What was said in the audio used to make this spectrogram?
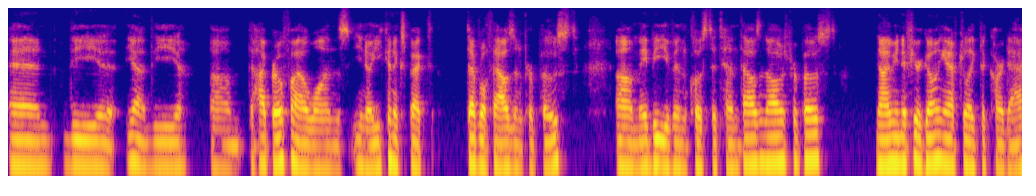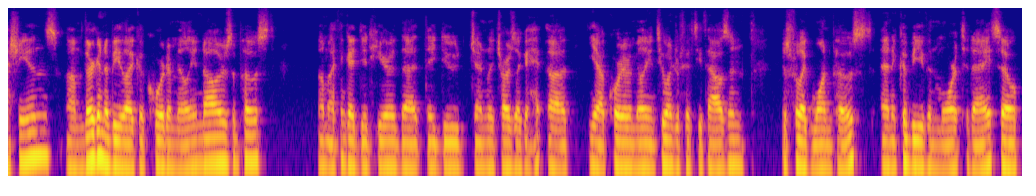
And the uh, yeah the um, the high profile ones, you know, you can expect several thousand per post, um, maybe even close to ten thousand dollars per post. Now, I mean, if you're going after like the Kardashians, um, they're going to be like a quarter million dollars a post. Um, I think I did hear that they do generally charge like a uh, yeah, a quarter of a million, two hundred fifty thousand, just for like one post, and it could be even more today. So,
